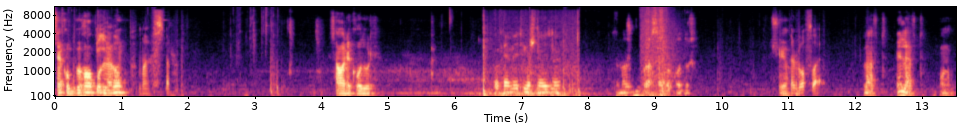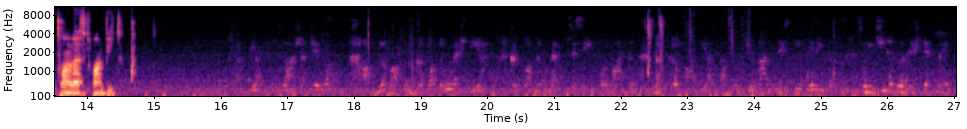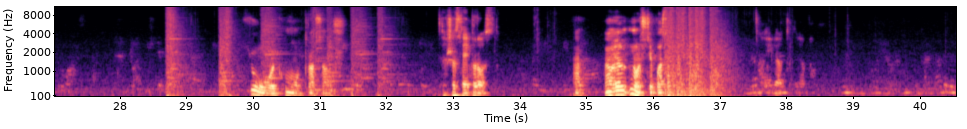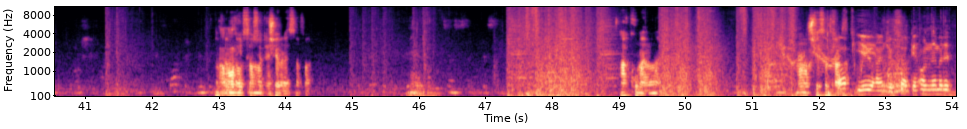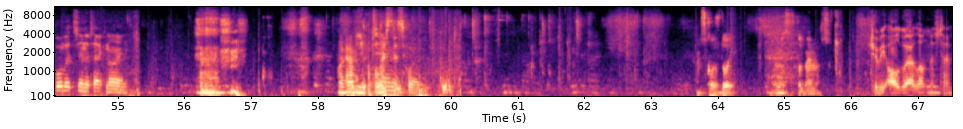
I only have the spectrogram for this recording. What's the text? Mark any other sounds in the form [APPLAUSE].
Astea cu hopurile lui? Bebop master. Sau are coduri? Okay, I made too much noise now. Că m-aș bucura să aibă coduri. Și eu. They're both lit. Left. E left. Unu. One left, one pit. Ioi, cum o tras așa? Și ăsta e prost. Ah. Nu, el nu știu ce pe asta. Da, e gata treaba. Nu Am prea dau auzit seama SSD. ce vrei să fac. Acum e momentul. Mă, nu știu ce să trag. Fuck you and your fucking unlimited bullets in attack 9. Măcar am For e 10 and povesteți. 12. Good. Am scos 2. Nu mi să scot mai. Should we all go out long this time?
